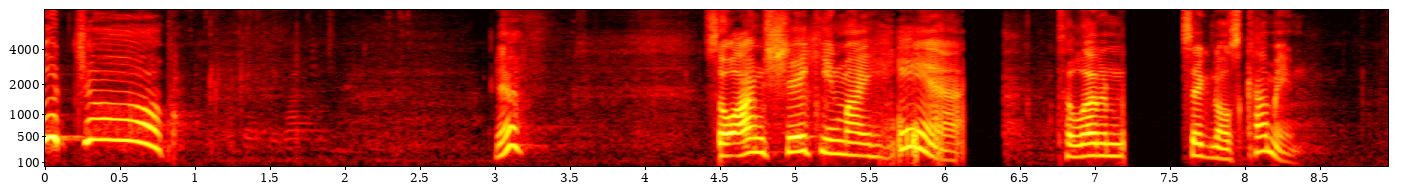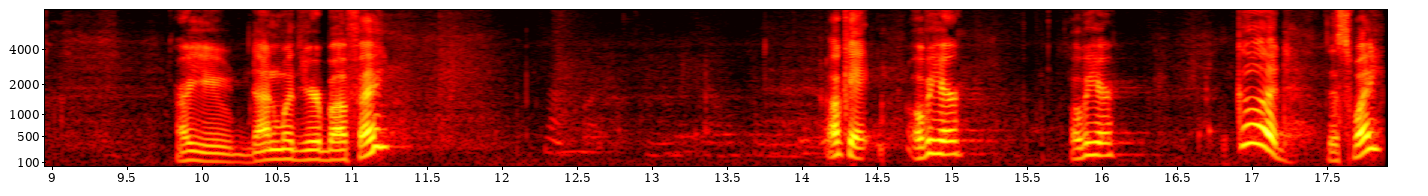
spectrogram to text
Good job. Yeah. So I'm shaking my hand to let him know the signal's coming. Are you done with your buffet? Okay, over here. Over here. Good. This way.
